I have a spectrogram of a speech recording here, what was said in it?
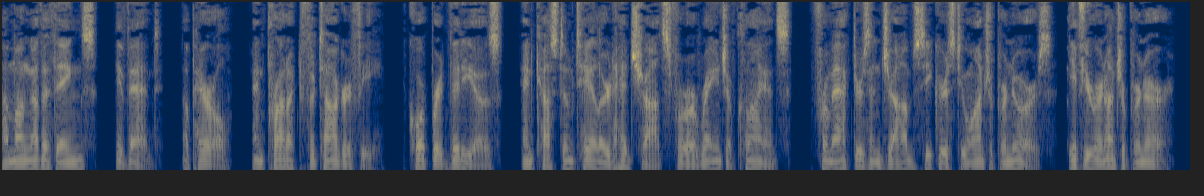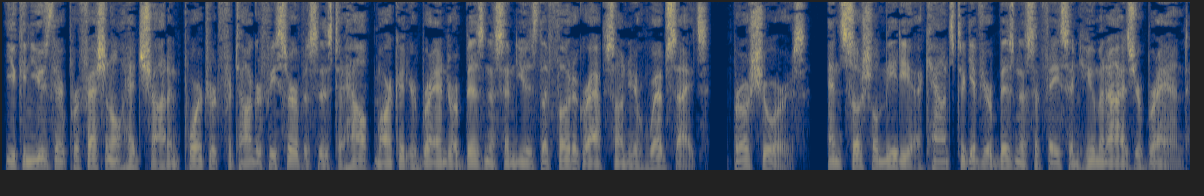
among other things, event, apparel, and product photography, corporate videos, and custom-tailored headshots for a range of clients, from actors and job seekers to entrepreneurs. If you're an entrepreneur, you can use their professional headshot and portrait photography services to help market your brand or business and use the photographs on your websites, brochures, and social media accounts to give your business a face and humanize your brand.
